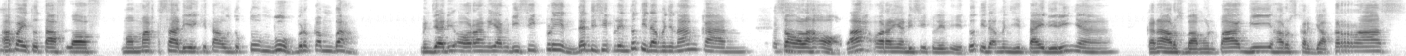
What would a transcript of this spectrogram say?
Apa itu tough love? Memaksa diri kita untuk tumbuh, berkembang, menjadi orang yang disiplin. Dan disiplin itu tidak menyenangkan. Seolah-olah orang yang disiplin itu tidak mencintai dirinya. Karena harus bangun pagi, harus kerja keras,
